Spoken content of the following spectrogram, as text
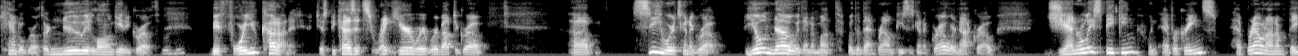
candle growth or new elongated growth Mhm. before you cut on it, just because it's right here where we're about to grow. Uh, see where it's going to grow. You'll know within a month whether that brown piece is going to grow or not grow. Generally speaking, when evergreens have brown on them, they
